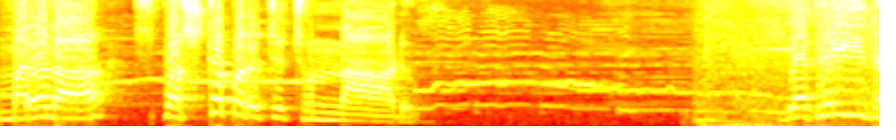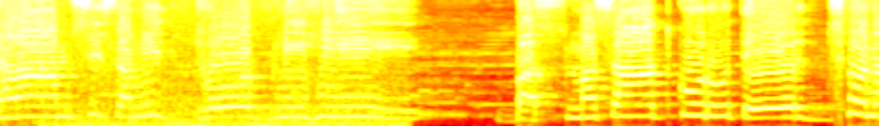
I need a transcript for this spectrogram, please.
మరలా స్పష్టపరచుచున్నాడు. యథైధాంసి సమిద్ధోగ్ని భస్మసాత్కురుతేర్జున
